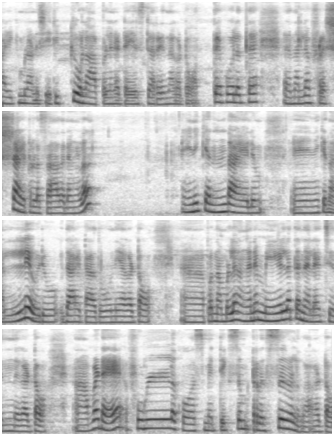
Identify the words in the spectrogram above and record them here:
കഴിക്കുമ്പോഴാണ് ശരിക്കുമുള്ള ആപ്പിളിന്റെ ടേസ്റ്റ് അറിയുന്നത് കേട്ടോ. അതേപോലത്തെ നല്ല ഫ്രഷ് ആയിട്ടുള്ള സാധനങ്ങൾ എനിക്കെന്തായാലും എനിക്ക് നല്ല ഒരു ഇതായിട്ടാണ് തോന്നിയത് കേട്ടോ. അപ്പോൾ നമ്മൾ അങ്ങനെ മേളത്തെ നില ചെന്ന് കേട്ടോ. അവിടെ ഫുള്ള് കോസ്മെറ്റിക്സും ഡ്രസ്സുകളുമാണ് കേട്ടോ.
